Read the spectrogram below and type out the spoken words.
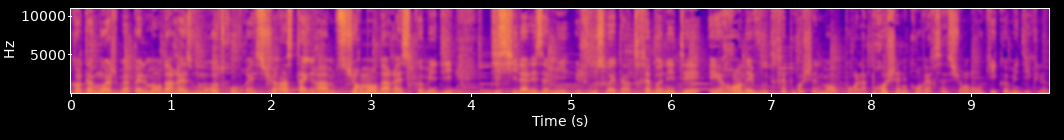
Quant à moi, je m'appelle Mandarès, vous me retrouverez sur Instagram sur Mandarès Comédie. D'ici là les amis, je vous souhaite un très bon été et rendez-vous très prochainement pour la prochaine conversation de Rookie Comedy Club.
